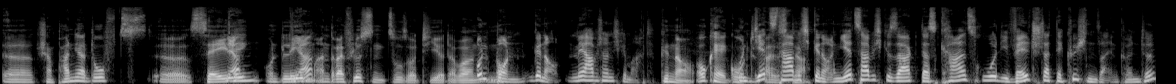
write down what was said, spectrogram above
äh, Champagnerduft, äh, Sailing und Leben Ja. an drei Flüssen zusortiert, aber Und Bonn, genau. Mehr habe ich noch nicht gemacht. Genau, okay, gut. und jetzt habe ich, genau, und jetzt habe ich gesagt, dass Karlsruhe die Weltstadt der Küchen sein könnte.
